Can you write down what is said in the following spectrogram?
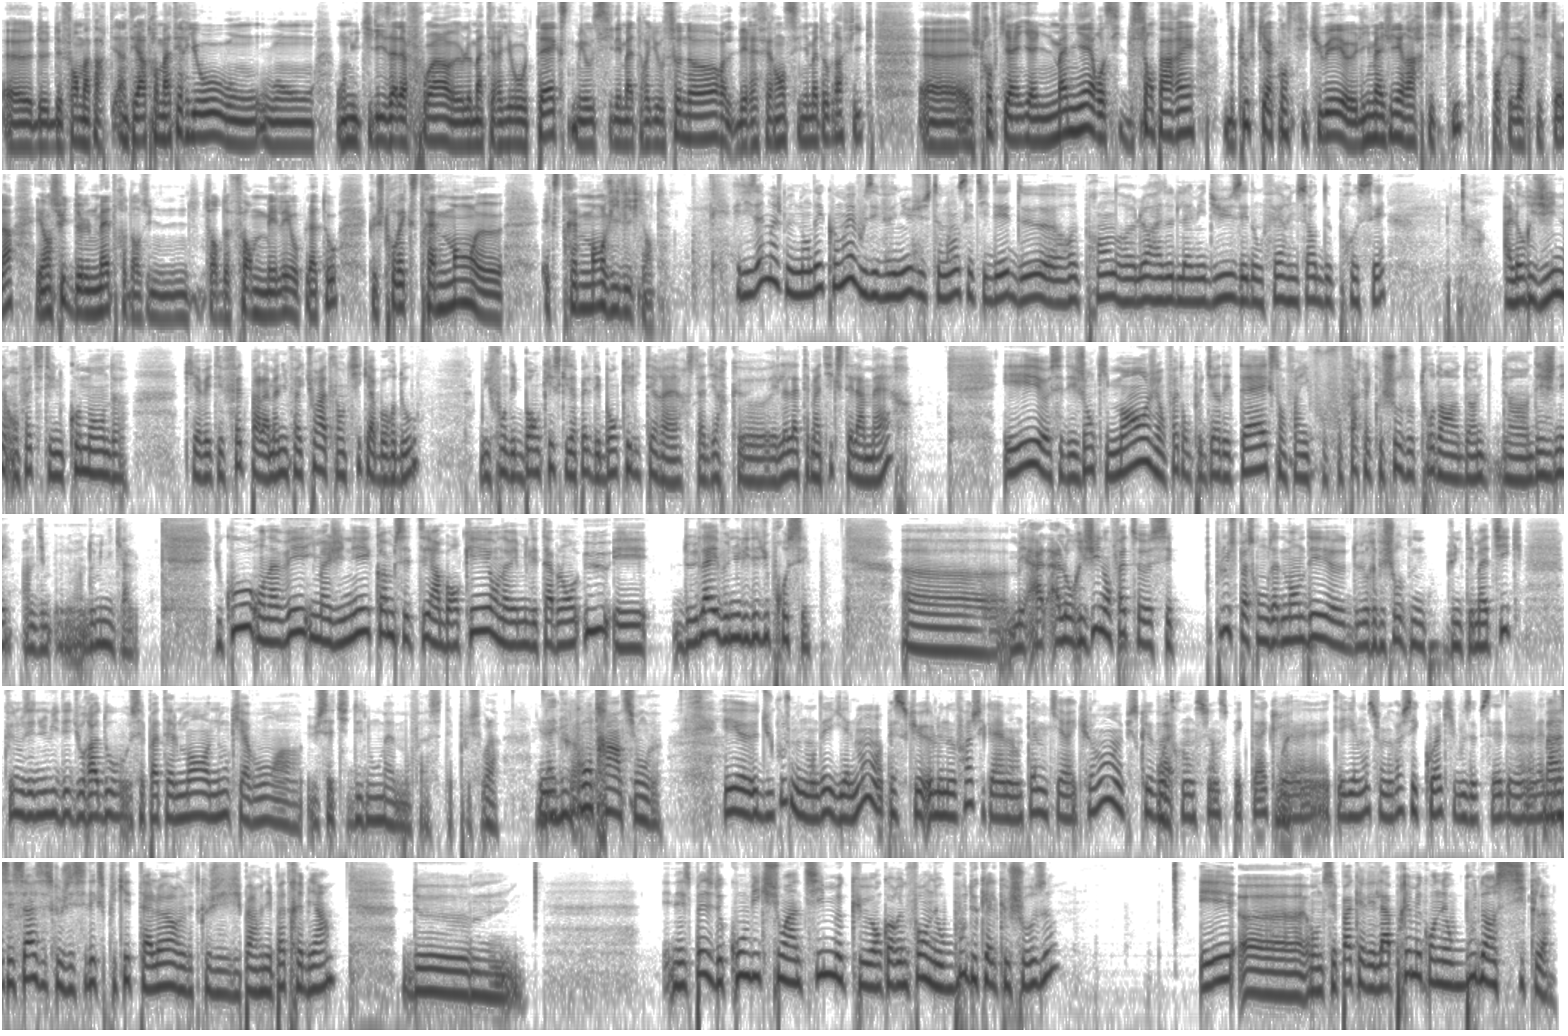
euh, de, formes un théâtre matériaux où, on, utilise à la fois le matériau texte, mais aussi les matériaux sonores, des références cinématographiques. je trouve qu'il y, a une manière aussi de s'emparer de tout ce qui a constitué l'imaginaire artistique pour ces artistes-là, et ensuite de le mettre dans une, sorte de forme mêlée au plateau que je trouve extrêmement, extrêmement vivifiante. Elisa, moi je me demandais comment vous est venue justement cette idée de euh, reprendre le radeau de la Méduse et d'en faire une sorte de procès À l'origine, en fait, c'était une commande qui avait été faite par la Manufacture Atlantique à Bordeaux, où ils font des banquets, ce qu'ils appellent des banquets littéraires. C'est-à-dire que là, la thématique, c'était la mer. Et euh, c'est des gens qui mangent, et en fait, on peut dire des textes. Enfin, il faut, faire quelque chose autour d'un déjeuner un dominical. Du coup, on avait imaginé, comme c'était un banquet, on avait mis les tables en U et de là est venue l'idée du procès. Euh, mais à, l'origine, en fait, c'est plus parce qu'on nous a demandé euh, de réfléchir d'une thématique que nous est venue l'idée du radeau. C'est pas tellement nous qui avons euh, eu cette idée nous-mêmes. Enfin, c'était plus voilà, d'une contrainte, si on veut. Et euh, du coup, je me demandais également, parce que le naufrage, c'est quand même un thème qui est récurrent, puisque votre ancien spectacle euh, était également sur le naufrage. C'est quoi qui vous obsède euh, là-dedans? Bah, C'est ça, c'est ce que j'essaie d'expliquer tout à l'heure, peut-être que j'y parvenais pas très bien, de hum, une espèce de conviction intime que, encore une fois, on est au bout de quelque chose et on ne sait pas quel est l'après, mais qu'on est au bout d'un cycle.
